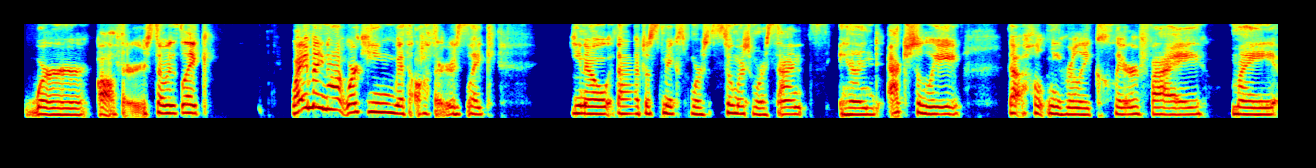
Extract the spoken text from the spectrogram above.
were authors. So it's like, why am I not working with authors? Like, you know, that just makes more so much more sense. And actually, that helped me really clarify my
